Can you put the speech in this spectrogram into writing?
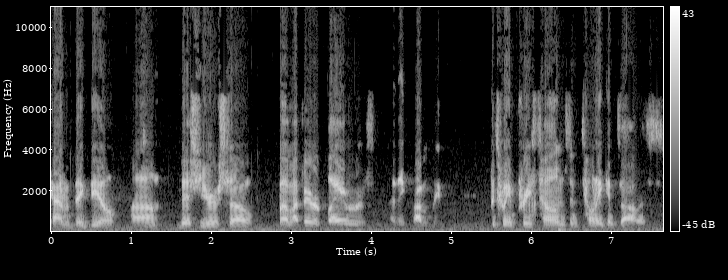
kind of a big deal um, this year. So, but my favorite player was, I think, probably between Priest Holmes and Tony Gonzalez.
